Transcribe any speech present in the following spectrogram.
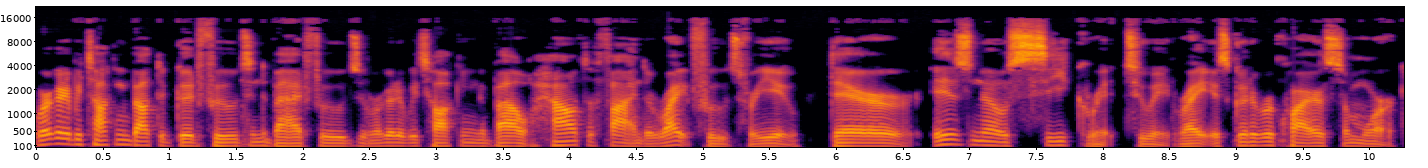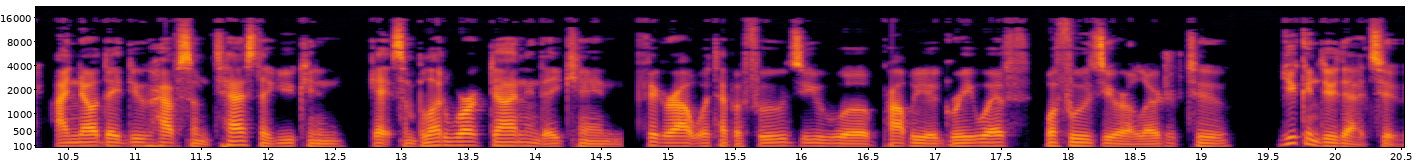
we're going to be talking about the good foods and the bad foods. And we're going to be talking about how to find the right foods for you. There is no secret to it, right? It's going to require some work. I know they do have some tests that you can get some blood work done and they can figure out what type of foods you will probably agree with, what foods you're allergic to. You can do that too.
